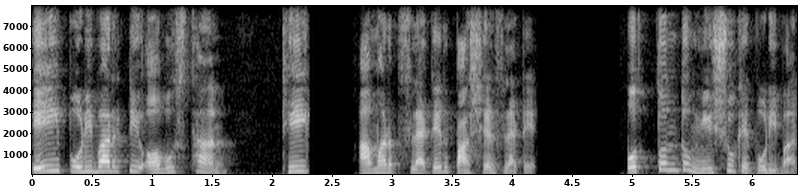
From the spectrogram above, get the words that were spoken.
এই পরিবারটি অবস্থান ঠিক আমার ফ্ল্যাটের পাশের ফ্ল্যাটে। অত্যন্ত মিশুকে পরিবার।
